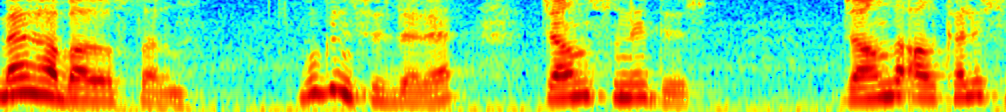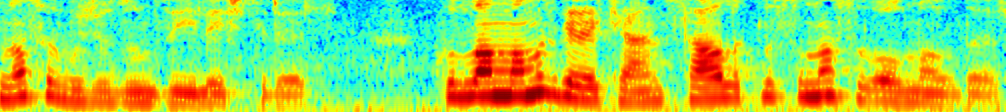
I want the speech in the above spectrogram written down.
Merhaba dostlarım. Bugün sizlere canlı su nedir? Canlı alkali su nasıl vücudumuzu iyileştirir? Kullanmamız gereken sağlıklı su nasıl olmalıdır?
